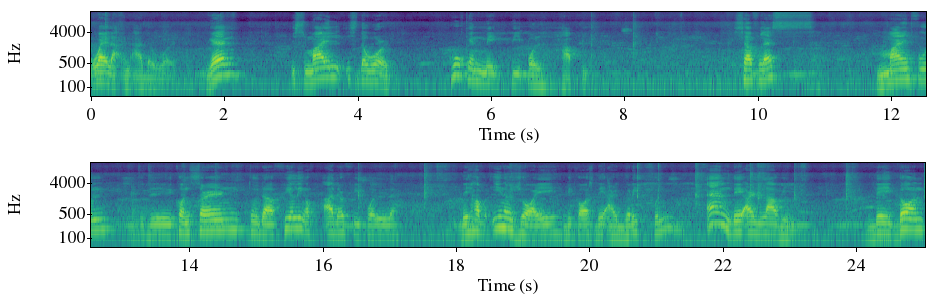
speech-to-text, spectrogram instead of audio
Kuwela, in other words. Again, smile is the word who can make people happy. Selfless, mindful, to the concern to the feeling of other people. They have inner joy because they are grateful and they are loving. They don't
